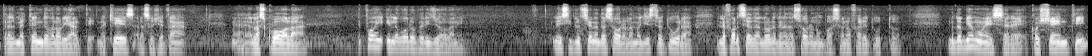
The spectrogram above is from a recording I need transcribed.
trasmettendo valori alti, la Chiesa, la società, eh, la scuola e poi il lavoro per i giovani le istituzioni da solo, la magistratura le forze dell'ordine da solo non possono fare tutto, ma dobbiamo essere coscienti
